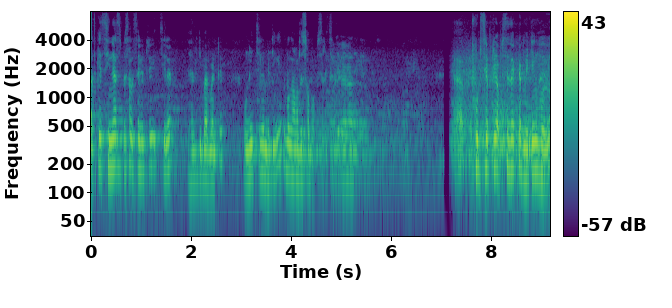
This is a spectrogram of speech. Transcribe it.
আজকে সিনিয়র স্পেশাল সেক্রেটারি ছিলেন হেলথ ডিপার্টমেন্টের উনি ছিলেন মিটিংয়ে এবং আমাদের সব অফিসার ছিলেন। ফুড সেফটি অফিসের একটা মিটিং হলো।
